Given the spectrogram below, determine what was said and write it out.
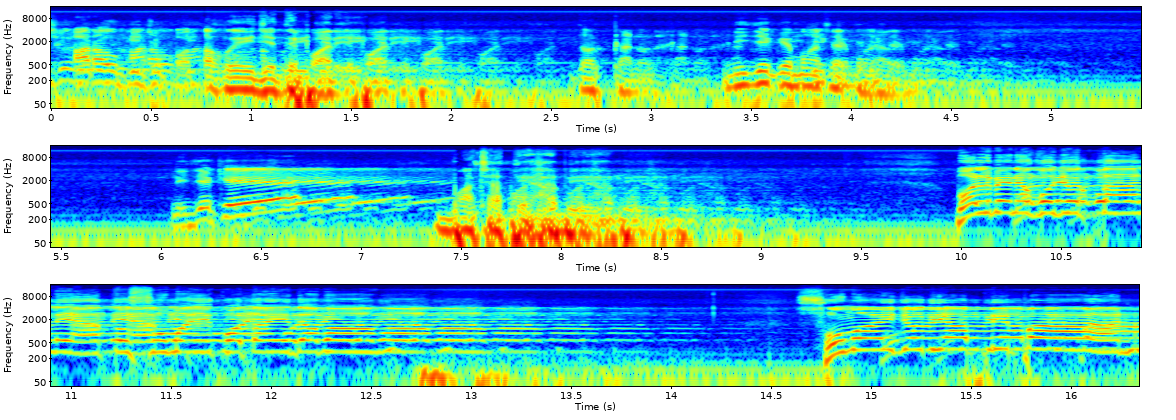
ছাড়াও কিছু কথা হয়ে যেতে পারে। দরকার নিজেকে বাঁচাতে হবে। নিজেকে বাঁচাতে হবে। বলবেন গোজর তাহলে এত সময় কোথায় দেব? সময় যদি আপনি পান,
